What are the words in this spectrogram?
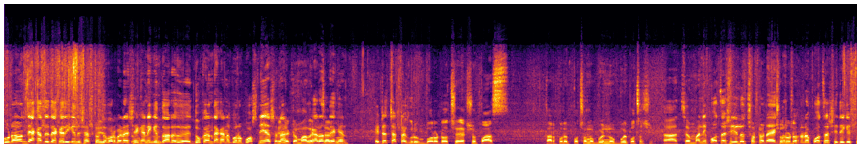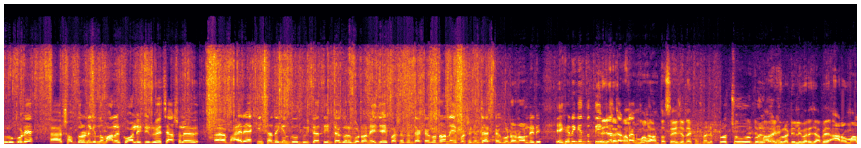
গোডাউন দেখাতে দেখাতে কিন্তু শেষ করতে পারবে না সেখানে কিন্তু আর দোকান দেখানোর কোনো প্রশ্নই আসে না। কারণ দেখেন এটা চারটা গ্রুপ বড়টা হচ্ছে একশো পাঁচ তারপরে পঁচানব্বই নব্বই পঁচাশি। আচ্ছা মানে পঁচাশি হলো ছোটটা একদম ছোটটা। পঁচাশি থেকে শুরু করে সব ধরনের কিন্তু মালের কোয়ালিটি রয়েছে। আসলে ভাইয়ের একই সাথে কিন্তু দুইটা তিনটা করে গোডাউন। এই যে এই পাশে কিন্তু একটা গোডাউন এই পাশে কিন্তু একটা গোডাউন। অলরেডি এখানে কিন্তু তিনটা দেখেন চারটা মাল গোডাউন। এই যে দেখেন। মানে প্রচুর পরিমাণে। এগুলো ডেলিভারি যাবে। আরও মাল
